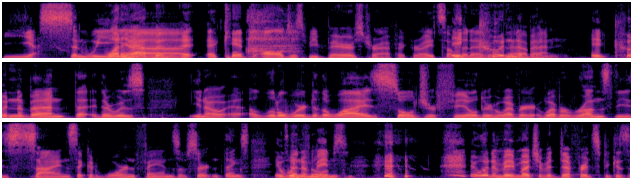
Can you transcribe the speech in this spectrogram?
yes, and we. What uh, happened? It, it can't all just be Bears traffic, right? Something it couldn't have happened. been. It couldn't have been. that There was, you know, a- little word to the wise, Soldier Field, or whoever whoever runs these signs that could warn fans of certain things. It Ted wouldn't have made. It wouldn't have made much of a difference because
